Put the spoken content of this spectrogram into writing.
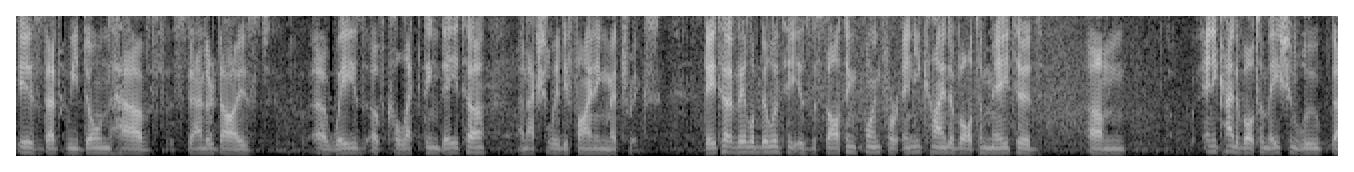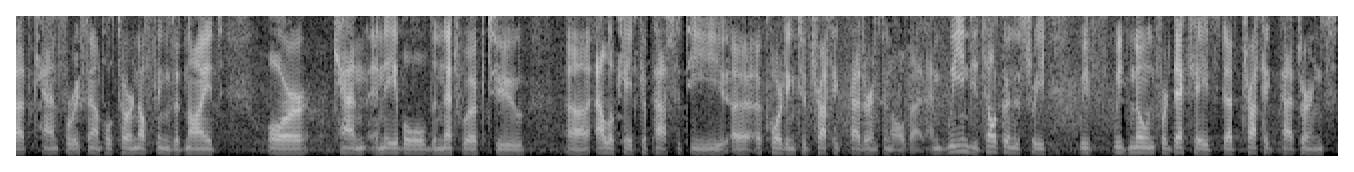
is that we don't have standardized uh, ways of collecting data and actually defining metrics. Data availability is the starting point for any kind of automated, um, any kind of automation loop that can, for example, turn off things at night or can enable the network to uh, allocate capacity uh, according to traffic patterns and all that. And we in the telco industry, we've, we've known for decades that traffic patterns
